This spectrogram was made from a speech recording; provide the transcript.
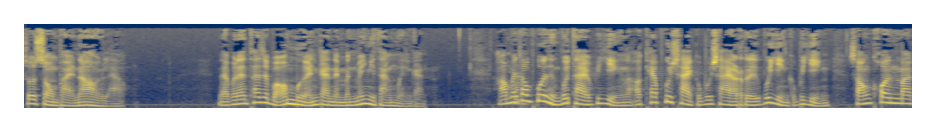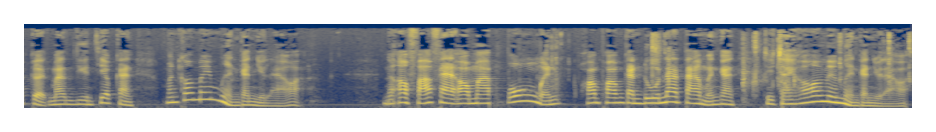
สุดทรงภายนอกอยู่แล้วแต่เพราะนั้นถ้าจะบอกว่าเหมือนกันเนี่ยมันไม่มีทางเหมือนกัน เอาไม่ต้องพูดถึงผู้ชายผู้หญิงแล้วเอาแค่ผู้ชายกับผู้ชายหรือผู้หญิงกับผู้หญิงสองคนมาเกิดมายืนเทียบกัน มันก็ไม่เหมือนกันอยู่แล้วอะ นาะเอาฟ้าแฝดออกมาปุ้งเหมือนพร้อม ๆ กันดูหน้าตาเหมือนกัน จิตใจเขาก็ไม่เหมือนกันอยู่แล้วอะ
